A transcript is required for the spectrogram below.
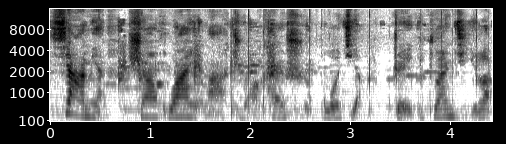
下面山花影啊就要开始播讲这个专辑了。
